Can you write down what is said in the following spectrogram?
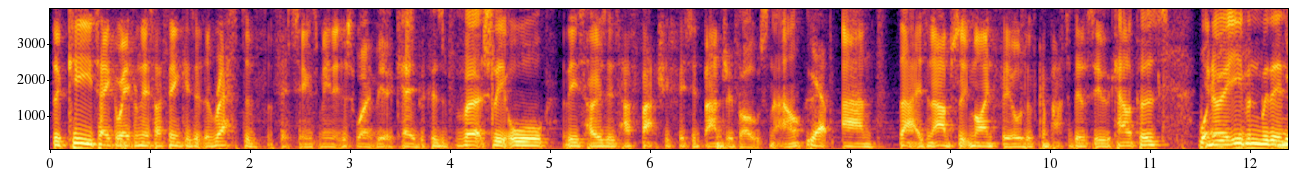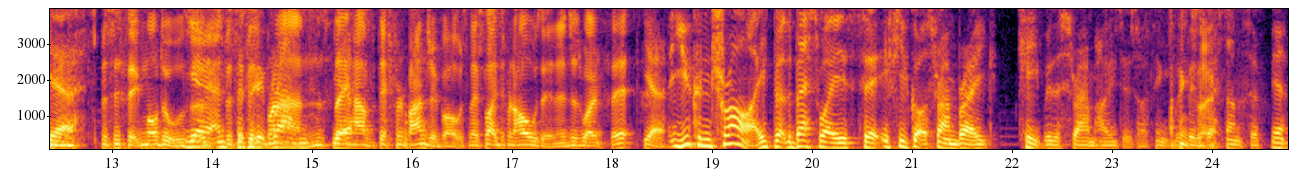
the key takeaway from this, I think, is that the rest of the fittings mean it just won't be okay because virtually all of these hoses have factory fitted banjo bolts now. Yep. And that is an absolute minefield of compatibility with the calipers. you know, even within yeah. specific models Yeah, of specific, specific brands, brands, they yeah. have different banjo bolts and they've slightly different holes in and it just won't fit. Yeah, you can try, but the best way is to, if you've got a SRAM brake, keep with the SRAM hoses. I think would think be the best answer. Yeah.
